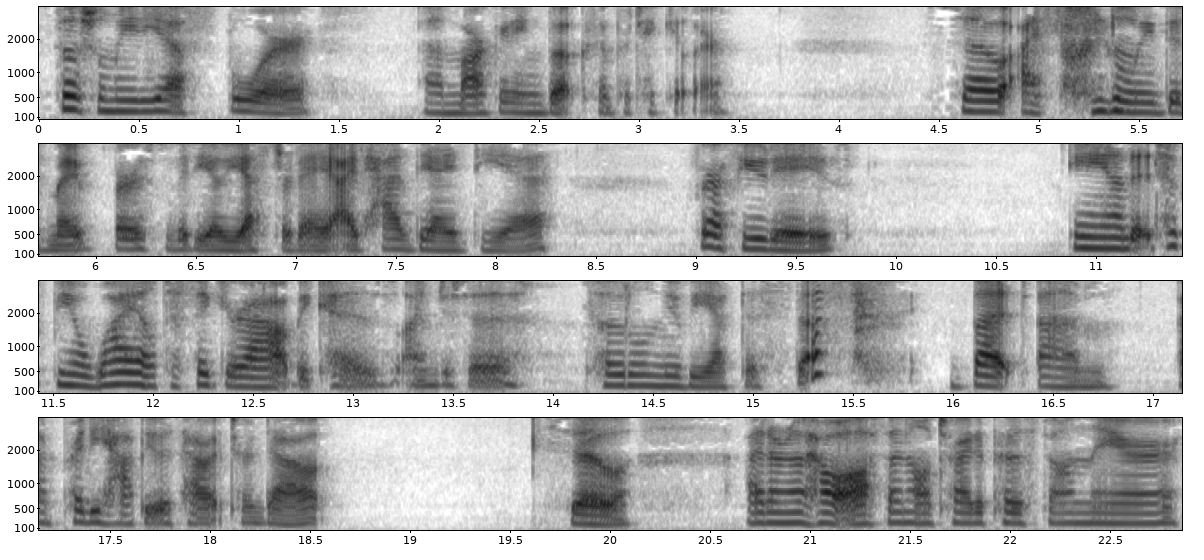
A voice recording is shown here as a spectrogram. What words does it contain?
social media for uh, marketing books in particular. So I finally did my first video yesterday. I'd had the idea for a few days, and it took me a while to figure out because I'm just a total newbie at this stuff. But um, I'm pretty happy with how it turned out. So I don't know how often I'll try to post on there.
